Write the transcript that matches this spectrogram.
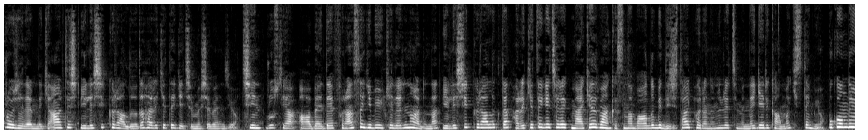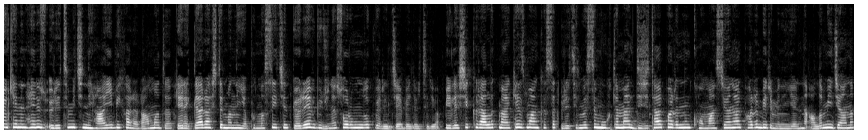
projelerindeki artış Birleşik Krallığı da harekete geçirmeşe benziyor. Çin, Rusya, ABD, Fransa gibi ülkelerin ardından Birleşik Krallık da harekete geçerek Merkez Bankası'na bağlı bir dijital paranın üretiminde geri kalmak istemiyor. Bu konuda ülkenin henüz üretim için nihai bir karar almadığı, gerekli araştırmanın yapılması için görev gücüne sorumluluk verileceği belirtiliyor. Birleşik Krallık Merkez Bankası üretilmesi muhtemel dijital paranın konvansiyonel para biriminin yerini alamayacağını,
